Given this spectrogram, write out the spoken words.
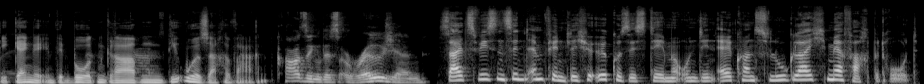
die Gänge in den Boden graben, die Ursache waren. Salzwiesen sind empfindliche Ökosysteme und in Elkhorn Slough gleich mehrfach bedroht.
